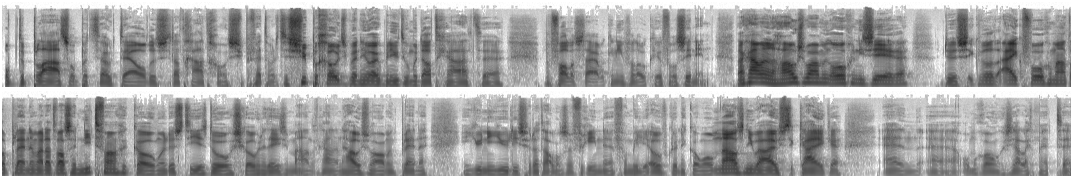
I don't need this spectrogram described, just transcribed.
op de plaats, op het hotel. Dus dat gaat gewoon super vet worden. Het is super groot. Ik ben heel erg benieuwd hoe me dat gaat uh, bevallen. Dus daar heb ik in ieder geval ook heel veel zin in. Dan gaan we een housewarming organiseren. Dus ik wilde het eigenlijk vorige maand al plannen, maar dat was er niet van gekomen. Dus die is doorgeschoven naar deze maand. We gaan een housewarming plannen in juni, juli, zodat al onze vrienden en familie over kunnen komen om naar ons nieuwe huis te kijken. En uh, om gewoon gezellig met uh,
